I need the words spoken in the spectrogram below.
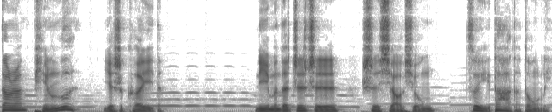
当然评论也是可以的。你们的支持是小熊最大的动力。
